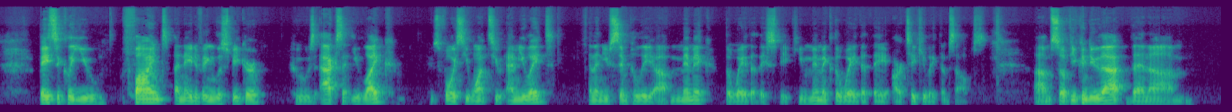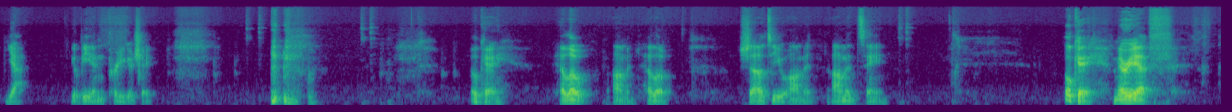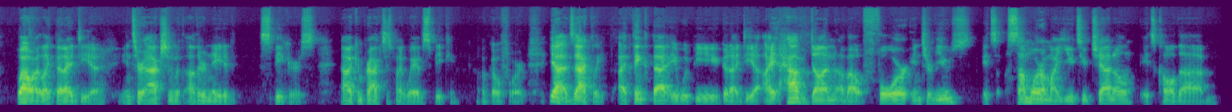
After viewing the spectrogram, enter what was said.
Basically, you find a native English speaker whose accent you like, whose voice you want to emulate, and then you simply uh, mimic the way that they speak. You mimic the way that they articulate themselves. Um, so if you can do that, then um, yeah, you'll be in pretty good shape. okay. Hello, Ahmed. Hello. Shout out to you, Ahmed. Ahmed Zain. Okay, Mary F. Wow, I like that idea. Interaction with other native speakers. I can practice my way of speaking. I'll go for it. Yeah, exactly. I think that it would be a good idea. I have done about four interviews. It's somewhere on my YouTube channel. It's called, um,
